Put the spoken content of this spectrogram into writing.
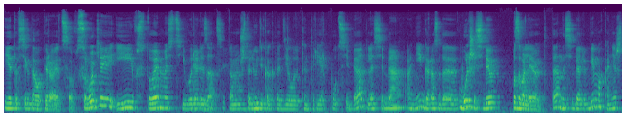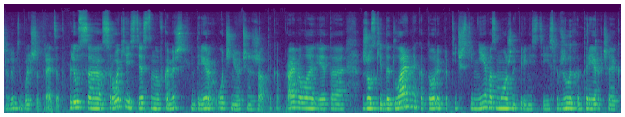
И это всегда упирается в сроки и в стоимость его реализации. Потому что люди, когда делают интерьер под себя, для себя, они гораздо больше себе позволяют. Да, на себя любимых, конечно, люди больше тратят. Плюс э, сроки, естественно, в коммерческих интерьерах очень и очень сжаты. Как правило, это жесткие дедлайны, которые практически невозможно перенести. Если в жилых интерьерах человек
